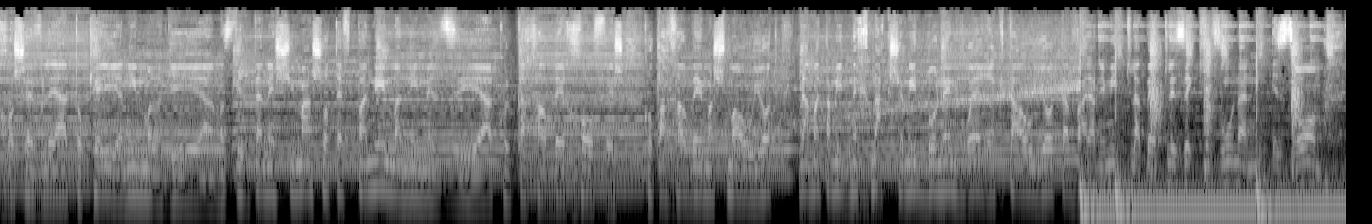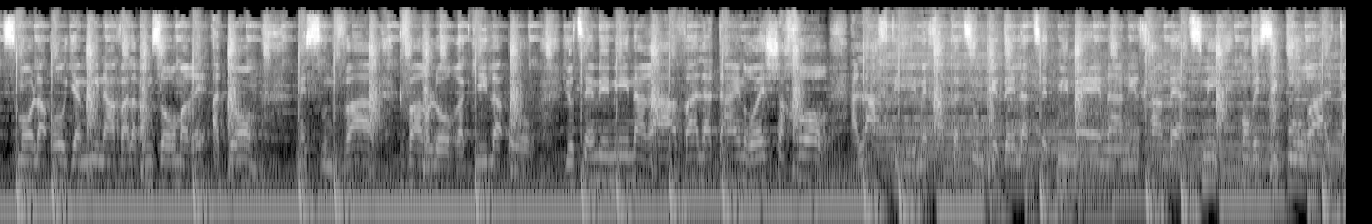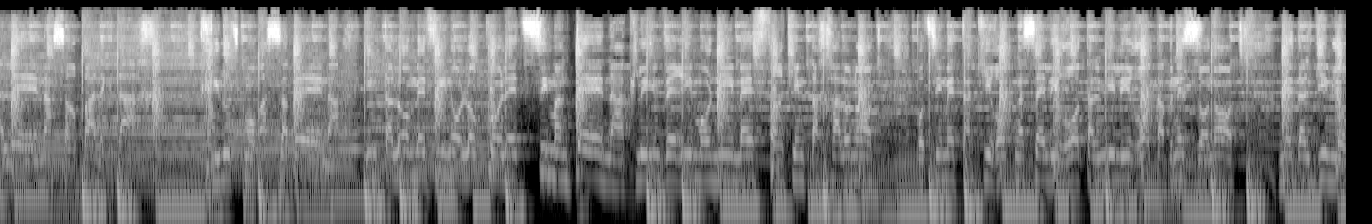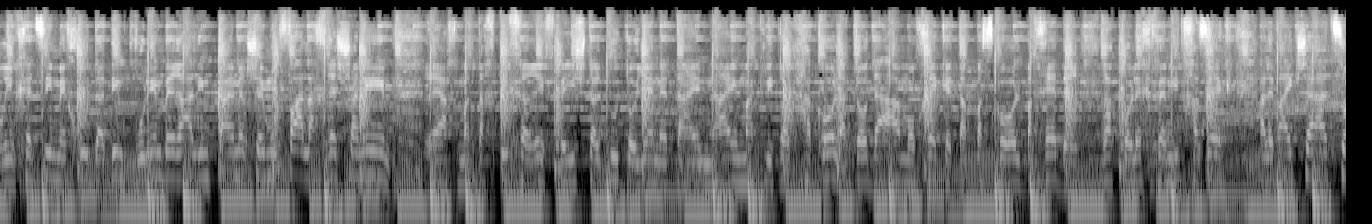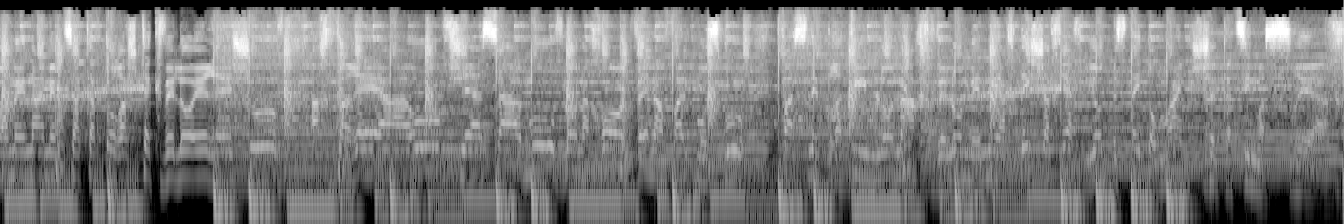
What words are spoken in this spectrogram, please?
חושב לאט אוקיי אני מרגיע. מסדיר את הנשימה שוטף פנים אני מזיע. כל כך הרבה חופש כל כך הרבה משמעויות. למה תמיד נחנק כשמתבונן רואה רק טעויות? אבל אני מתלבט לאיזה כיוון אני אזרום. שמאלה או ימינה אבל הרמזור מראה אדום. מסונבר כבר לא רגיל לאור. יוצא ממנהרה אבל עדיין רואה שחור. הלכתי מרחק עצום כדי לצאת ממנה. נלחם בעצמי כמו בסיפור האלטלנה סרבל אקדח חילוץ כמו בסבנה. אם אתה לא מבין או לא קולט שים אנטנה קליעים ורימונים מפרקים את החלונות. פוצעים את הקירות נסה לראות על מי לירות הבני זונות. מדלגים יורים חצים מחודדים טבולים ברעל עם טיימר שמופעל אחרי שנים. ריח מתכתי חריף בהשתלטות עוינת. העיניים מקליטות הכל התודעה מוחקת. הפסקול בחדר רק הולך ומתחזק. הלוואי כשאעצום עיניים אמצא כפתור השתק ולא אראה שוב. אך פרא האהוב שעשה move לא נכון ונפל כמו זבוב נתפס לפרטים לא נח ולא מניח די שכיח להיות ב state of mind של קצין מסריח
